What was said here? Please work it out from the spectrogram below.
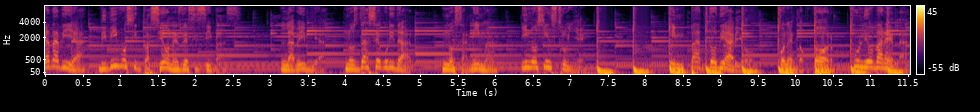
Cada día vivimos situaciones decisivas. La Biblia nos da seguridad, nos anima y nos instruye. Impacto Diario con el doctor Julio Varela.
